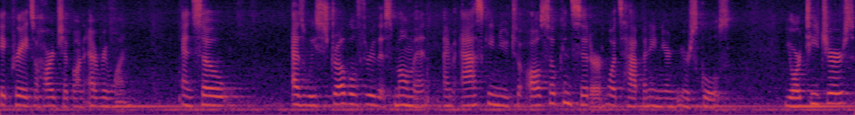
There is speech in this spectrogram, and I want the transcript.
it creates a hardship on everyone. And so as we struggle through this moment, I'm asking you to also consider what's happening in your schools. Your teachers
